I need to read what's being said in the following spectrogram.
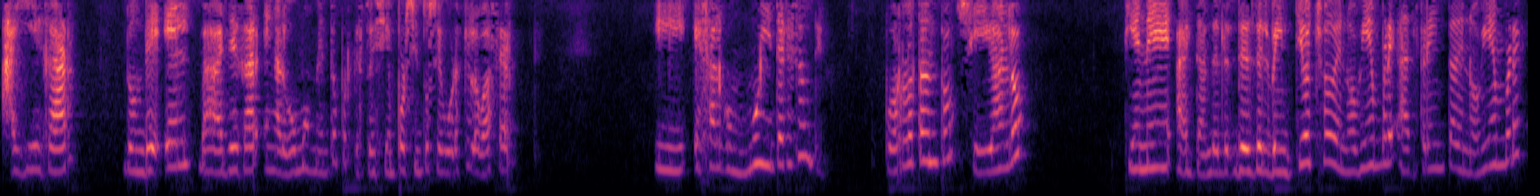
a llegar donde él va a llegar en algún momento, porque estoy 100% segura que lo va a hacer. Y es algo muy interesante. Por lo tanto, síganlo. Tiene desde el 28 de noviembre al 30 de noviembre.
